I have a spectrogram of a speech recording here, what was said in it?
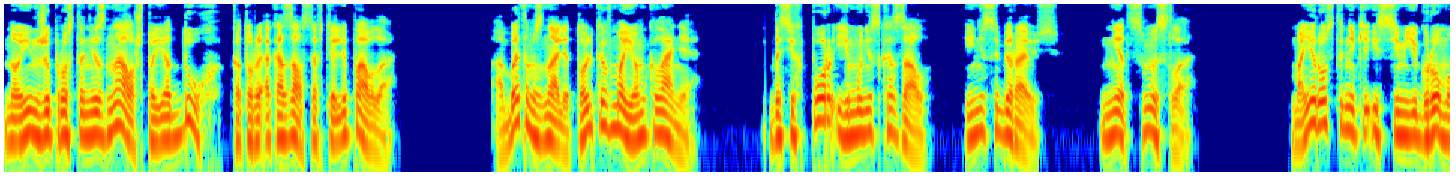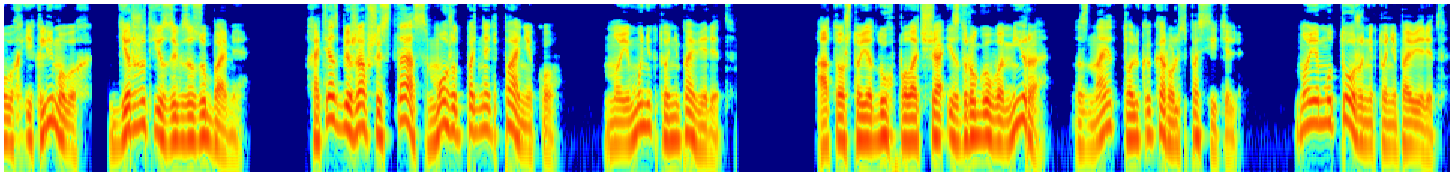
Но Инжи просто не знал, что я дух, который оказался в теле Павла. Об этом знали только в моем клане. До сих пор ему не сказал, и не собираюсь. Нет смысла. Мои родственники из семьи Громовых и Климовых держат язык за зубами. Хотя сбежавший Стас может поднять панику, но ему никто не поверит. А то, что я дух палача из другого мира, знает только король-спаситель. Но ему тоже никто не поверит,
